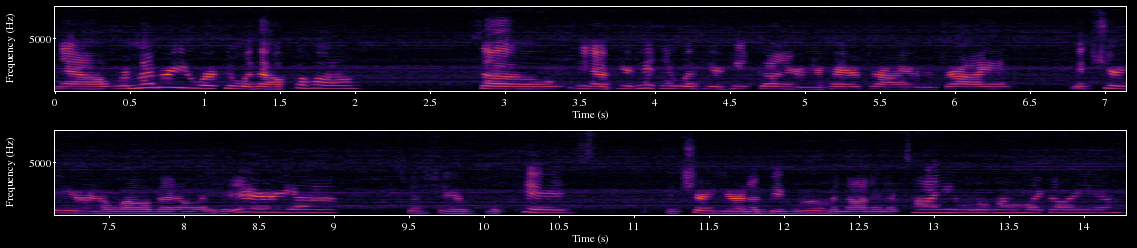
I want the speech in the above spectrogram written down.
Now, remember you're working with alcohol. So, you know, if you're hitting it with your heat gun or your hair dryer to dry it, make sure you're in a well ventilated area, especially with kids. Make sure you're in a big room and not in a tiny little room like I am.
